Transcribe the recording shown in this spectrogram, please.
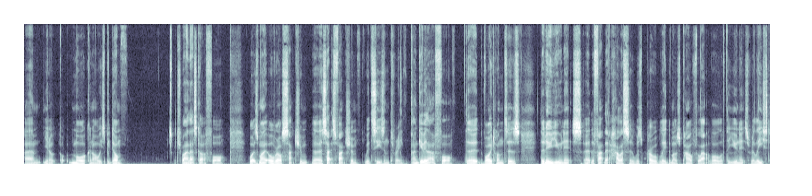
Um, you know, more can always be done, which is why that's got a 4. What's my overall satisfaction, uh, satisfaction with Season 3? I'm giving that a 4. The, Void Hunters, the new units, uh, the fact that Halissa was probably the most powerful out of all of the units released,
